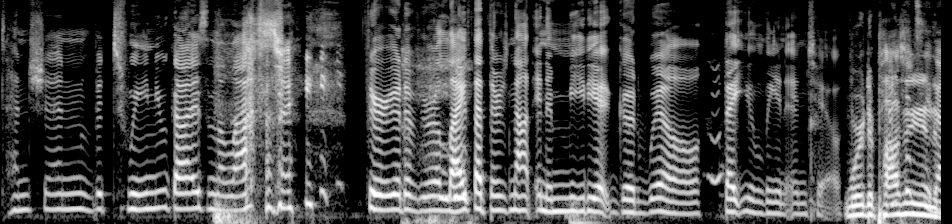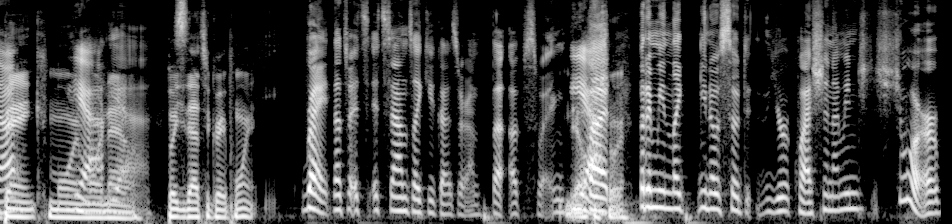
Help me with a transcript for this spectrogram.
tension between you guys in the last period of your life that there's not an immediate goodwill that you lean into. We're depositing in the that. bank more and Yeah. more now. Yeah. But that's a great point. Right. That's what it's, it sounds like you guys are on the upswing. Yeah, Yeah. But sure. but I mean, like you know, so d- your question. I mean, sure,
